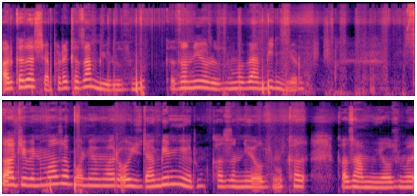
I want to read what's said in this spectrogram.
Arkadaşlar para kazanmıyoruz mu? Kazanıyoruz mu ben bilmiyorum. Sadece benim az abonem var o yüzden bilmiyorum. Kazanıyoruz mu ka- kazanmıyoruz mu?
